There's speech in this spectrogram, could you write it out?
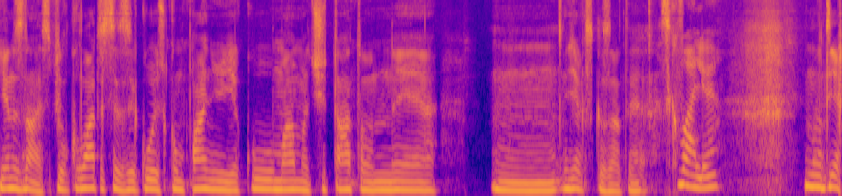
я не знаю, спілкуватися з якоюсь компанією, яку мама чи тато не. м, Як сказати, Схвалює. Ну, от я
